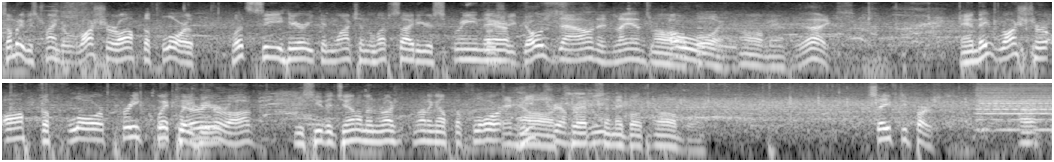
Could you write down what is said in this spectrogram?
Somebody was trying to rush her off the floor. Let's see here. You can watch on the left side of your screen there. So she goes down and lands. Oh, oh boy. Oh, man. Yikes. And they rushed her off the floor pretty quickly Carried here. her off. You see the gentleman rush, running off the floor. And he oh, trips, he- and they both. Oh boy. Safety first. Uh,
